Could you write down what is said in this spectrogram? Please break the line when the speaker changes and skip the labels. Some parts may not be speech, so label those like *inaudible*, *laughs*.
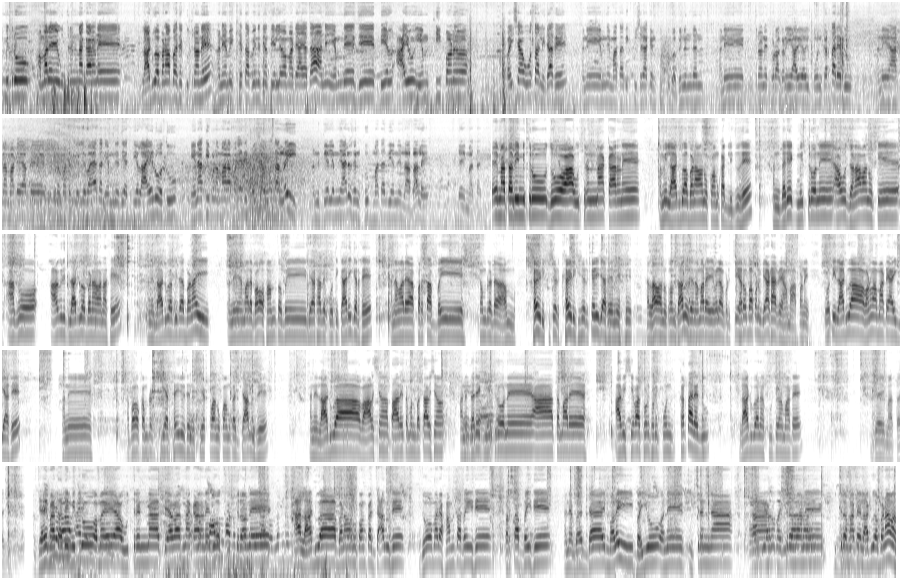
મિત્રો, અમારે ઉત્તરાયણના કારણે લાડુઆ બનાવવા છે કૂતરાને અને અમે ખેતાભાઈને ત્યાં તેલ લેવા માટે આવ્યા હતા અને એમને જે તેલ આવ્યું એમથી પણ પૈસા ઓછા લીધા છે અને એમને માતાજી ખુશ રાખે અને ખૂબ ખૂબ અભિનંદન. અને કૂતરાને થોડા ઘણી આવી આવી ફોન કરતા રહેતું અને આટલા માટે આપણે કૂતરા માટે તેલ લેવા આવ્યા હતા ને એમને જે તેલ આવેલું હતું, એનાથી પણ અમારા પાસેથી પૈસા ઓછા લઈ અને તેલ એમને આવ્યું છે અને ખૂબ માતાજી એમને લાભા આલે. જય માતાજી. મિત્રો. જો આ ઉત્તરાયણના કારણે અમે લાડવા બનાવવાનું કામકાજ લીધું છે. અને દરેક મિત્રોને આવું જણાવવાનું કે આ જો આવી રીતે લાડવા બનાવવાના છે. અને લાડવા બીજા બનાવી અને અમારે ભાળો આમ તો ભાઈ બેઠા છે, પોતી કારીગર છે. અને અમારે આ પ્રતાપભાઈ કમ્પ્લેટ આમ ખૈડ ખીચડ ખડ ખીચડ કરી રહ્યા છે ને *laughs* લાવવાનું કામ ચાલુ છે. અને અમારે ઓલા ચહેરોબા પણ બેઠા છે આમાં. પણ પોતી લાડવા વણવા માટે આવી ગયા છે. અને આ ભાળો કમ્પ્લીટ તૈયાર થઈ ગયું છે અને શેકવાનું કામકાજ ચાલુ છે. અને લાડુઆ વાળશે, તારે તમને બતાવશે. અને દરેક મિત્રોને આ તમારે આવી સેવા થોડી થોડી ફોન કરતા રહેજો. લાડુઆના કૂતરા માટે. જય માતાજી. જય માતાજી મિત્રો, અમે આ ઉત્તરાયણના તહેવારના કારણે જો કૂતરાને આ લાડવા બનાવવાનું કામકાજ ચાલુ છે. જો અમારે હમતાભાઈ છે, પ્રતાપભાઈ છે અને બધા મળી ભાઈઓ અને ઉત્તરાયણના આ કૂતરા માટે લાડુઆ બનાવવા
